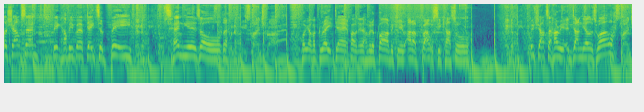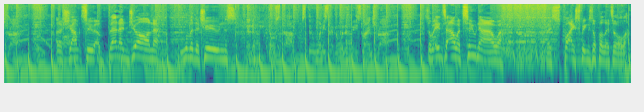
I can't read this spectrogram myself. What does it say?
Couple of shouts then. Big happy birthday to B, And the beat don't stop. 10 years old. Hope you have a great day. Apparently, having a barbecue and a bouncy castle. Big shout to Harriet and Danielle as well. And a shout to Ben and John. Loving the tunes. And the beat don't stop. Still 27 when the baseline drop. So we're into hour two now. Let's spice things up a little.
